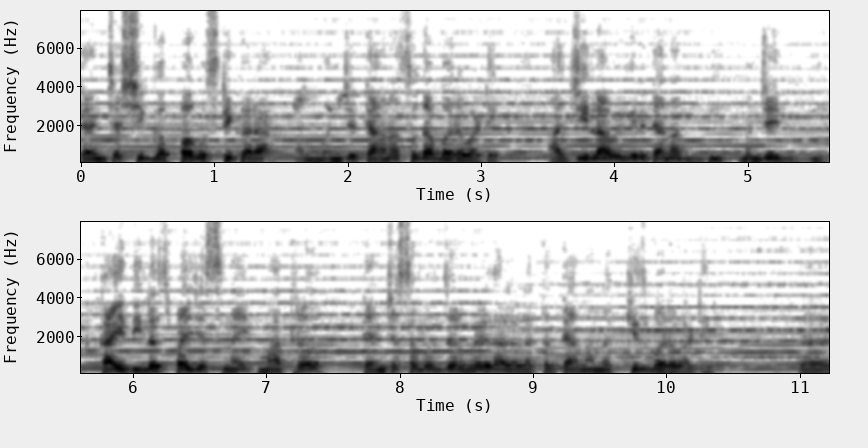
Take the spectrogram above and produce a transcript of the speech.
त्यांच्याशी गप्पा गोष्टी करा आणि म्हणजे त्यांना सुद्धा बरं वाटेल. आजीला वगैरे त्यांना म्हणजे काही दिलंच पाहिजे असं नाही मात्र त्यांच्यासोबत जर वेळ घालवला तर त्यांना नक्कीच बरं वाटेल. तर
